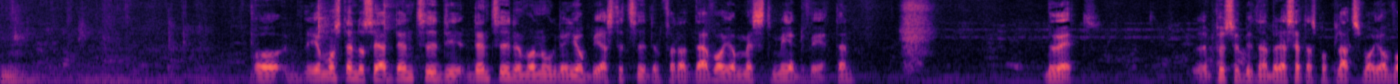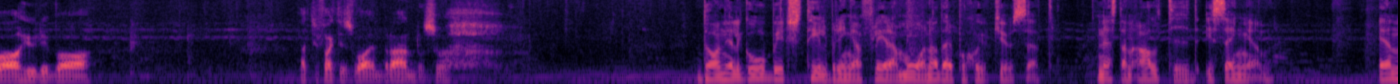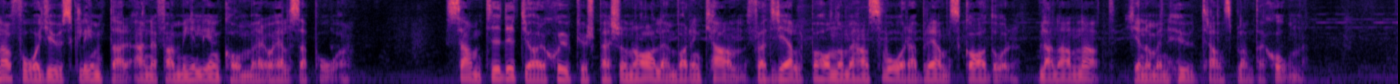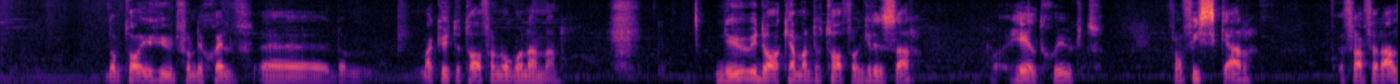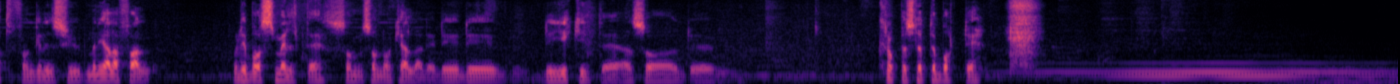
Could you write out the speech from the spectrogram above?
Mm. Och jag måste ändå säga att den, tid, den tiden var nog den jobbigaste tiden för att där var jag mest medveten. Du vet. Pusselbitarna började sättas på plats, var jag var, hur det var. Att det faktiskt var en brand och så. Daniel Gobic tillbringar flera månader på sjukhuset. Nästan alltid i sängen. En av få ljusglimtar är när familjen kommer och hälsar på. Samtidigt gör sjukhuspersonalen vad den kan för att hjälpa honom med hans svåra brännskador, bland annat genom en hudtransplantation. De tar ju hud från dig själv. Eh, de, man kan ju inte ta från någon annan. Nu idag kan man ta från grisar. Helt sjukt. Från fiskar. Framförallt från grishud, men i alla fall. Och det bara smälte som, som de kallar det. Det, det, det gick inte. Alltså, det, kroppen stötte bort det.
